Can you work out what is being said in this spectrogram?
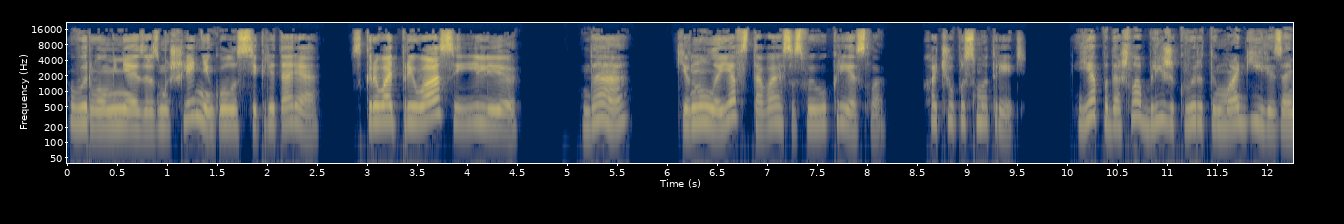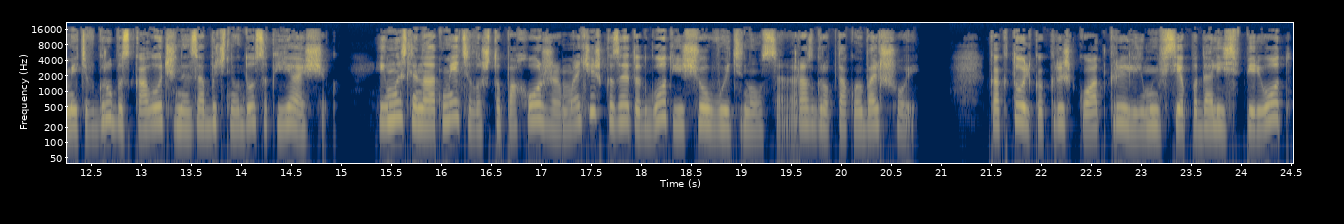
Вырвал меня из размышлений голос секретаря. «Скрывать при вас или...» «Да», — кивнула я, вставая со своего кресла. «Хочу посмотреть». Я подошла ближе к вырытой могиле, заметив грубо сколоченный из обычных досок ящик и мысленно отметила, что, похоже, мальчишка за этот год еще вытянулся, раз гроб такой большой. Как только крышку открыли и мы все подались вперед,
